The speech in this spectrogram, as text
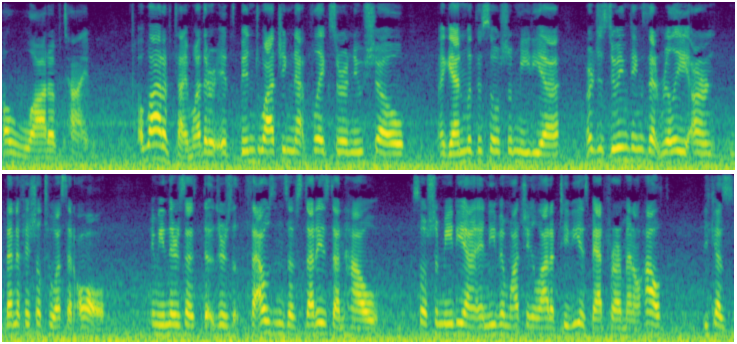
a lot of time. A lot of time, whether it's binge watching Netflix or a new show, again with the social media, or just doing things that really aren't beneficial to us at all. I mean, there's a there's thousands of studies done how social media and even watching a lot of TV is bad for our mental health because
